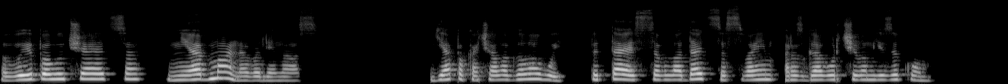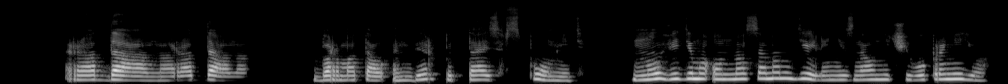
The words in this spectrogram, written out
«Вы, получается, не обманывали нас?» Я покачала головой, пытаясь совладать со своим разговорчивым языком. «Радана, Радана!» – бормотал Эмбер, пытаясь вспомнить. Но, видимо, он на самом деле не знал ничего про нее.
